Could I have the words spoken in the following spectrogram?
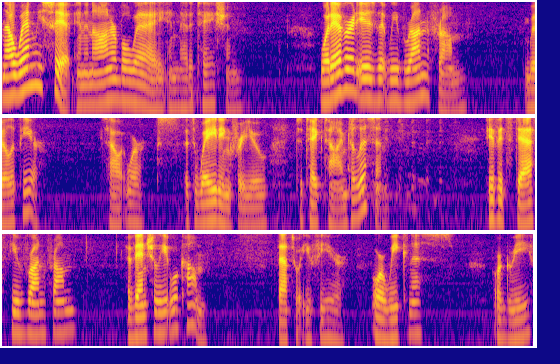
Now, when we sit in an honorable way in meditation, whatever it is that we've run from will appear. That's how it works. It's waiting for you to take time to listen. If it's death you've run from, eventually it will come. That's what you fear or weakness, or grief,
